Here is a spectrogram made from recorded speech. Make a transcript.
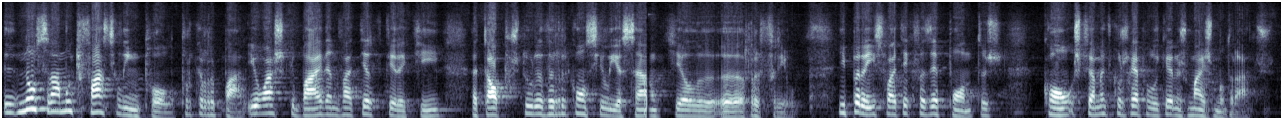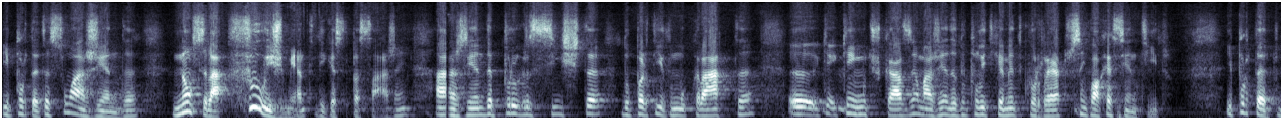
Não será muito fácil impô-lo, porque repare, eu acho que Biden vai ter que ter aqui a tal postura de reconciliação que ele uh, referiu. E para isso vai ter que fazer pontes com, especialmente com os republicanos mais moderados. E, portanto, a sua agenda não será, felizmente, diga-se de passagem, a agenda progressista do Partido Democrata, eh, que, em muitos casos é uma agenda do politicamente correto, sem qualquer sentido. E, portanto,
